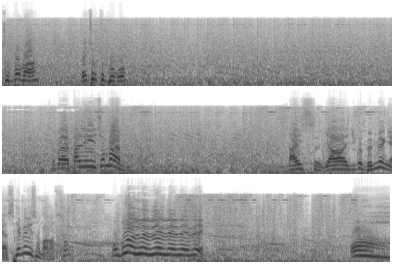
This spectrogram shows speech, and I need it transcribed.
저 봐봐. 왼쪽도 보고. 제발 빨리 좀만. 나이스. 야 이거 몇 명이야? 세 명이서 막았어? 어 뭐야 왜 왜 왜 왜 왜, 와.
